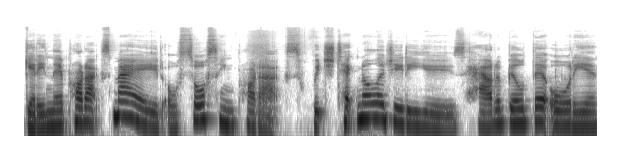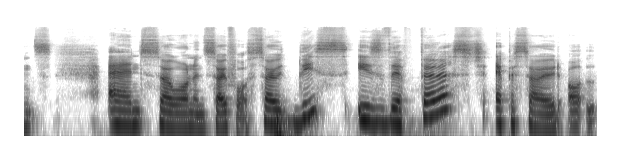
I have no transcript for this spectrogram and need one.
getting their products made or sourcing products, which technology to use, how to build their audience, and so on and so forth. So, this is the first episode of,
